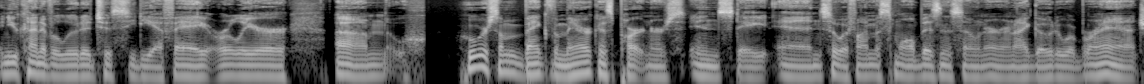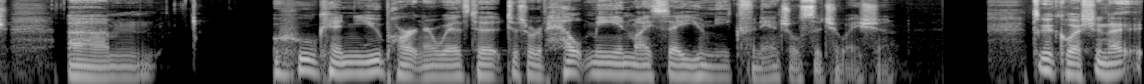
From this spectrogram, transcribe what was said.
and you kind of alluded to CDFA earlier um, who are some of Bank of America's partners in state? And so, if I'm a small business owner and I go to a branch, um, who can you partner with to, to sort of help me in my say unique financial situation? It's a good question. I,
